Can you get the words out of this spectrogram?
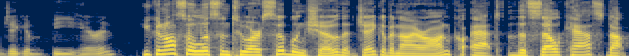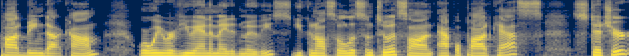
Jacob B. Heron. You can also listen to our sibling show that Jacob and I are on at thecellcast.podbean.com, where we review animated movies. You can also listen to us on Apple Podcasts, Stitcher,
